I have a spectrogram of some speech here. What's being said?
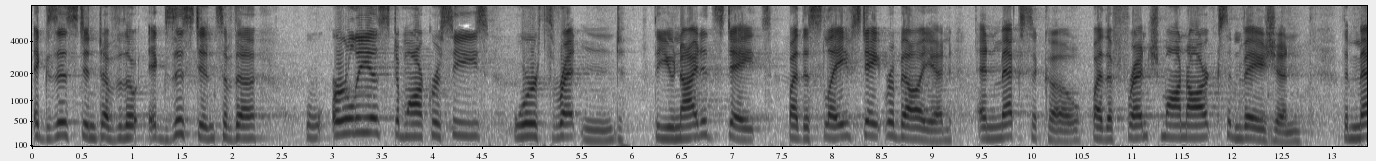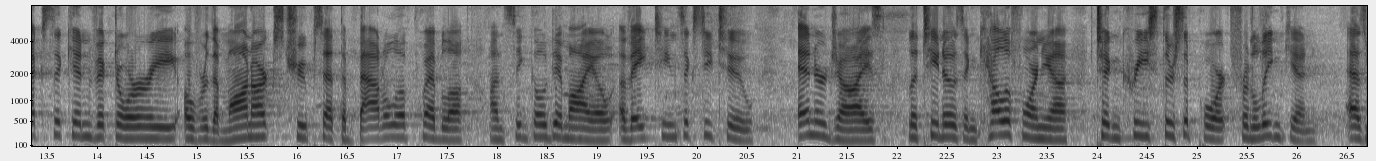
of the existence of the earliest democracies were threatened, the United States by the slave state rebellion and Mexico by the French monarch's invasion, the Mexican victory over the monarch's troops at the Battle of Puebla on Cinco de Mayo of 1862 energized Latinos in California to increase their support for Lincoln as,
